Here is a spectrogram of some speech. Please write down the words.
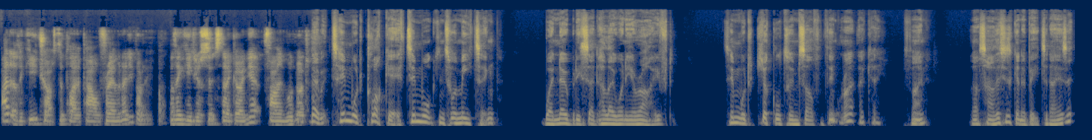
I don't think he tries to play a power frame on anybody. I think he just sits there going, yeah, fine, we're good. No, but Tim would clock it. If Tim walked into a meeting where nobody said hello when he arrived, Tim would chuckle to himself and think, right, okay, fine. That's how this is going to be today, is it?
